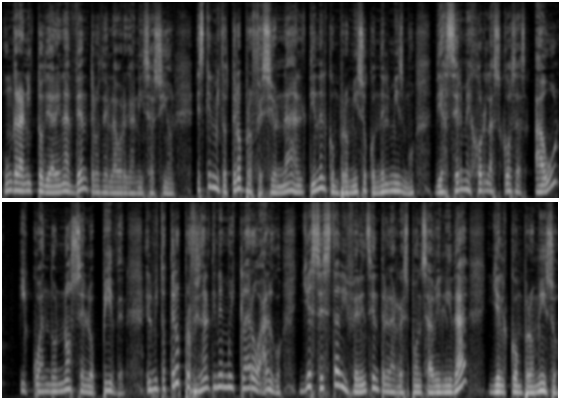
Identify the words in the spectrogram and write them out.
un granito de arena dentro de la organización. Es que el mitotero profesional tiene el compromiso con él mismo de hacer mejor las cosas, aún y cuando no se lo piden. El mitotero profesional tiene muy claro algo, y es esta diferencia entre la responsabilidad y el compromiso.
